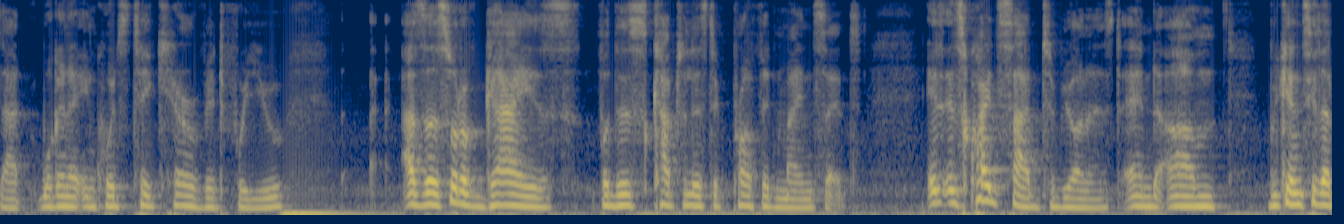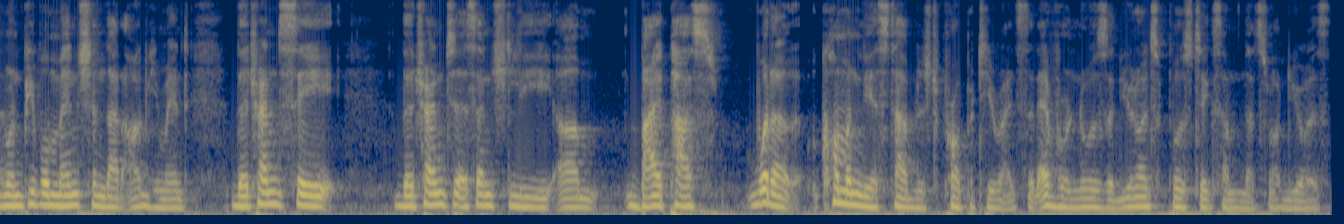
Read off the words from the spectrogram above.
that we're going to, in quotes, take care of it for you as a sort of guise for this capitalistic profit mindset it, it's quite sad to be honest. And um, we can see that when people mention that argument, they're trying to say they're trying to essentially um, bypass what are commonly established property rights that everyone knows that you're not supposed to take something that's not yours.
